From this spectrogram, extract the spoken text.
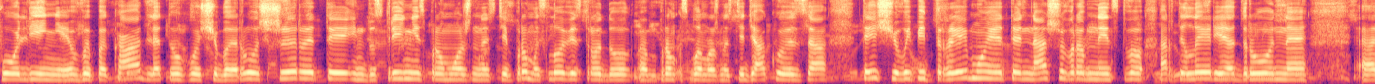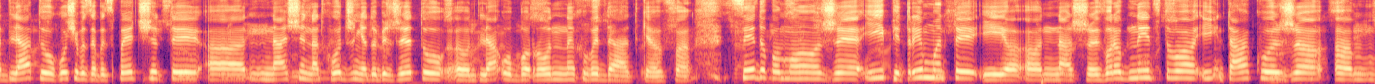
по лінії ВПК для того, щоб розширити індустрійні спроможності, промислові е, спроможності. Дякую за те, що ви підтримуєте наше виробництво, артилерія, дрони е, для того, щоб забезпечити е, наші надходження до бюджету е, для оборонних видатків. Це допоможе і підтримати і наше виробництво, і також ем,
